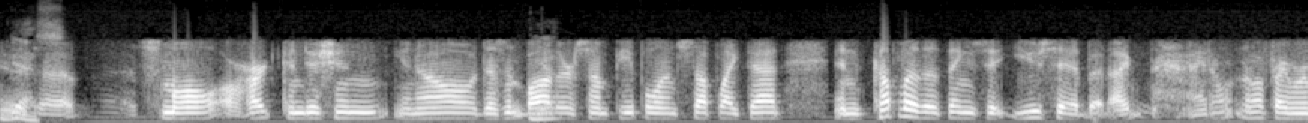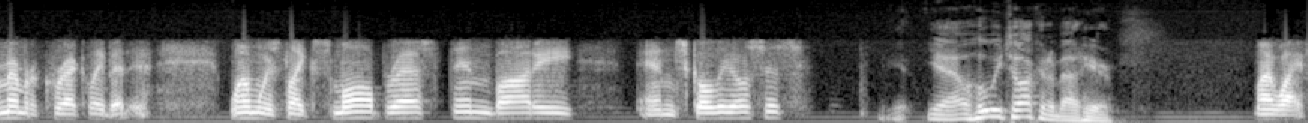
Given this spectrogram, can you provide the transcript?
Yes. A small or heart condition, you know, doesn't bother yeah. some people and stuff like that. And a couple of the things that you said, but I I don't know if I remember correctly, but one was like small breast, thin body, and scoliosis. Yeah, who are we talking about here? My wife.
